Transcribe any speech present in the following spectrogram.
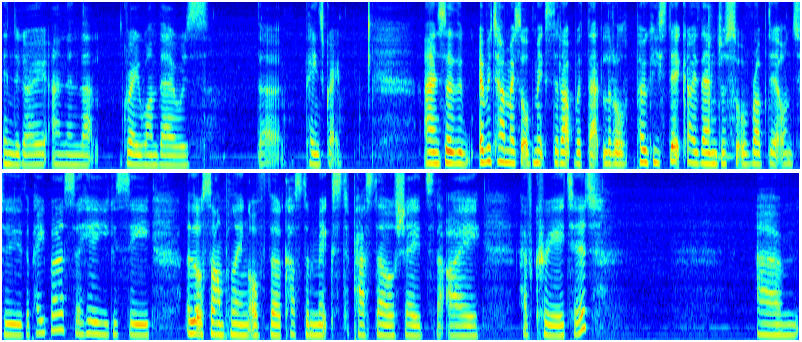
indigo, and then that grey one there was the Payne's grey. And so the, every time I sort of mixed it up with that little pokey stick, I then just sort of rubbed it onto the paper. So here you can see a little sampling of the custom mixed pastel shades that I have created. Um,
